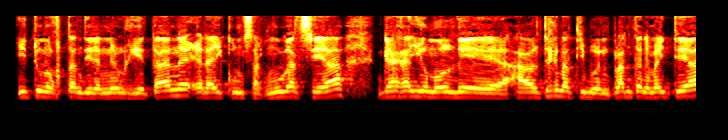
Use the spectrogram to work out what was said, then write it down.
itun hortan diren neurrietan, eraikuntzak mugatzea, garraio molde alternatibuen planten emaitea,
